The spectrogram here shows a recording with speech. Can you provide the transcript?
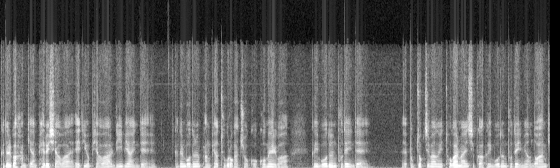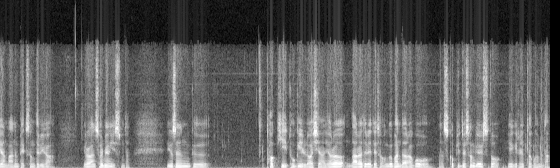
그들과 함께한 페르시아와 에디오피아와 리비아인데 그들 모두는 방패와 투구로 갖추었고 고멜과 그의 모든 부대인데 예, 북쪽 지방의 토갈마의 집과 그의 모든 부대이며 너와 함께한 많은 백성들이라 이러한 설명이 있습니다. 이것은 그 터키, 독일, 러시아 여러 나라들에 대해서 언급한다라고 스코필드 성경에서도 얘기를 했다고 합니다.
